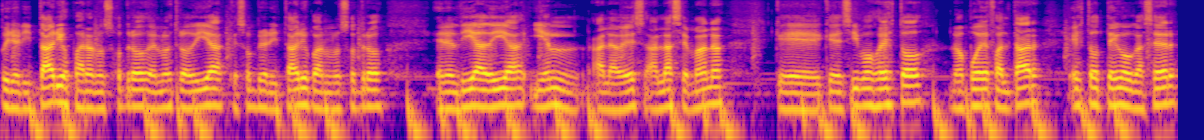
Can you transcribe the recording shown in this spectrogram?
prioritarios para nosotros en nuestro día, que son prioritarios para nosotros en el día a día y en, a la vez a la semana. Que, decimos esto no puede faltar, esto tengo que hacer,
